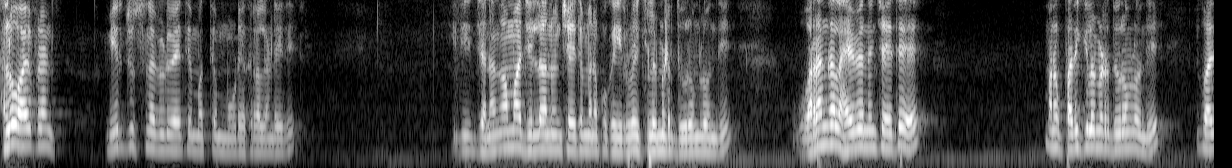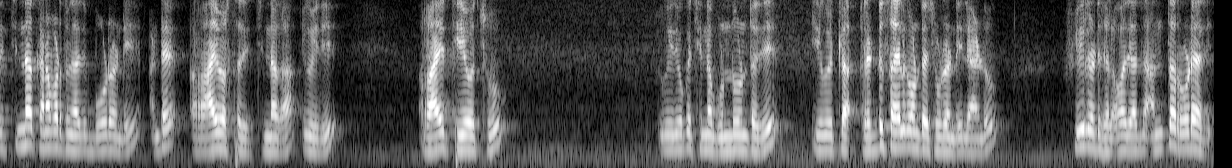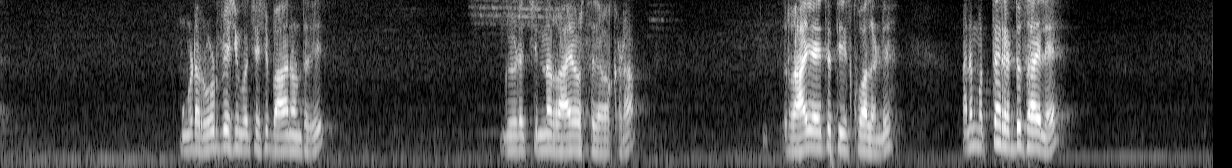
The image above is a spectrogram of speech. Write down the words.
Hello hi friends. మీరు చూస్తున్న video అయితే మొత్తం మూడు ఎకరాలండి ఇది. ఇది జనగామ జిల్లా నుంచి అయితే మనకు ఒక ఇరవై కిలోమీటర్ దూరంలో ఉంది. వరంగల్ హైవే నుంచి అయితే మనకు పది కిలోమీటర్ దూరంలో ఉంది. ఇగో అది చిన్నగా కనబడుతుంది అది బోర్డు అండి. అంటే రాయి వస్తుంది చిన్నగా ఇగో ఇది. రాయి తీయవచ్చు ఇగో ఇది ఒక చిన్న గుండు ఉంటుంది. ఇగో ఇట్లా రెడ్ సాయిల్గా ఉంటుంది చూడండి ల్యాండ్. ప్యూర్ రెడ్ అది అంత అంతా రోడే అది. ముంగట రోడ్ ఫేసింగ్ వచ్చేసి బాగానే ఉంటుంది. ఇక్కడ చిన్న రాయి వస్తుంది అక్కడ. రాయి అయితే తీసుకోవాలండి. కానీ మొత్తం రెడ్ సాయిలే.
